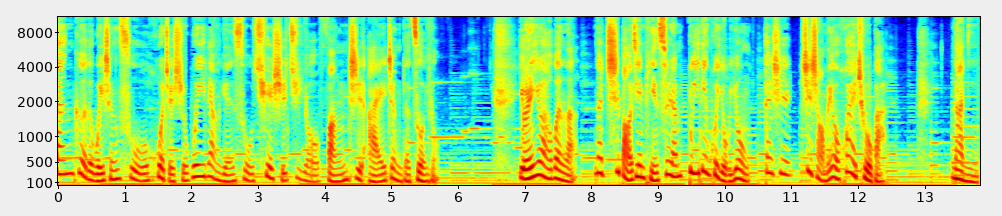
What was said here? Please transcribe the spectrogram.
单个的维生素或者是微量元素确实具有防治癌症的作用。有人又要问了。那吃保健品虽然不一定会有用，但是至少没有坏处吧？那你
